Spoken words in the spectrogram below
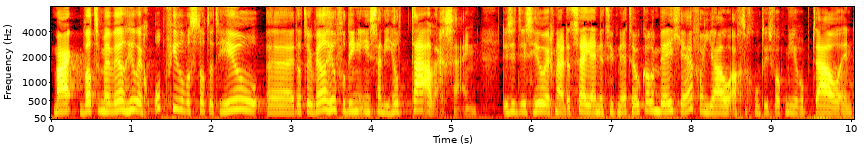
Maar wat me wel heel erg opviel, was dat, het heel, uh, dat er wel heel veel dingen in staan die heel talig zijn. Dus het is heel erg, nou, dat zei jij natuurlijk net ook al een beetje, hè, van jouw achtergrond is wat meer op taal. En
